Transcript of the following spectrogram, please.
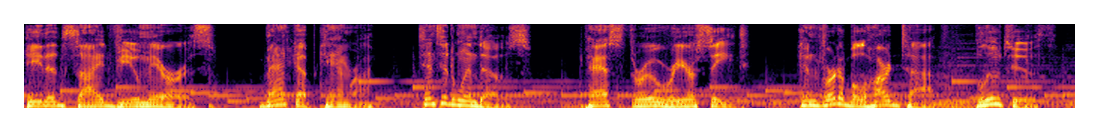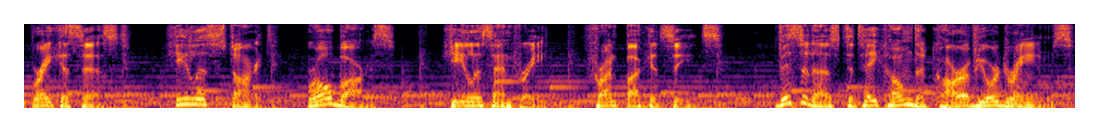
heated side view mirrors, backup camera, tinted windows, pass-through rear seat, convertible hardtop, Bluetooth, brake assist, keyless start, roll bars, keyless entry, front bucket seats. Visit us to take home the car of your dreams.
